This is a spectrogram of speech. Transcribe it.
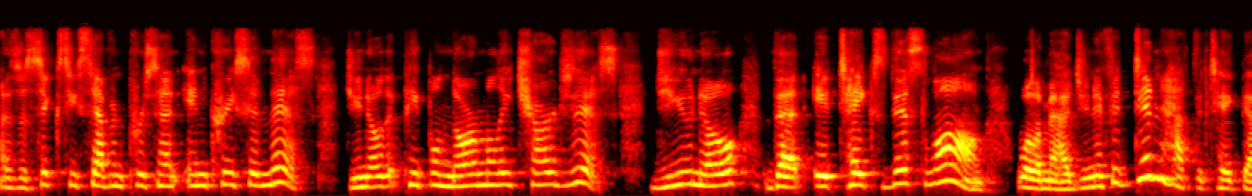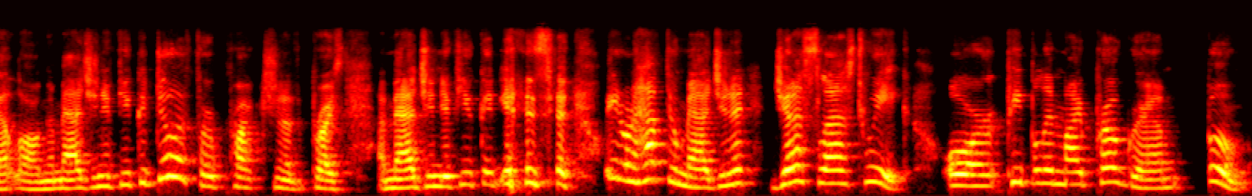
as a 67% increase in this. Do you know that people normally charge this? Do you know that it takes this long? Well, imagine if it didn't have to take that long. Imagine if you could do it for a fraction of the price. Imagine if you could, you don't have to imagine it just last week or people in my program, boom,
